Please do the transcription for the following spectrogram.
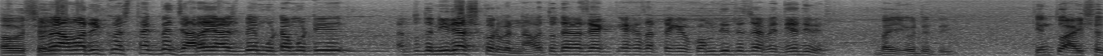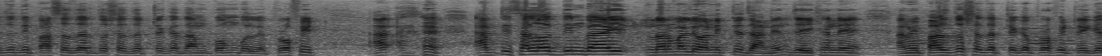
অবশ্যই। তবে আমার রিকোয়েস্ট থাকবে যারাই আসবে মোটামুটি অন্তত নিরাশ করবেন না। হয়তো দেখা যায় এক- এক হাজার টাকা কম দিতে চাইবে দিয়ে দিবেন। ভাই ওটা দিই। কিন্তু আইসা যদি পাঁচ হাজার দশ হাজার টাকা দাম কম বলে প্রফিট আপনি সালাউদ্দিন ভাই নর্মালি অনেকটা জানেন যে এখানে আমি পাঁচ দশ হাজার টাকা প্রফিট রেখে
